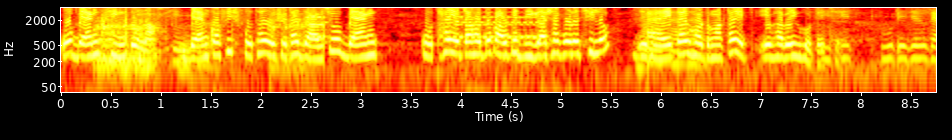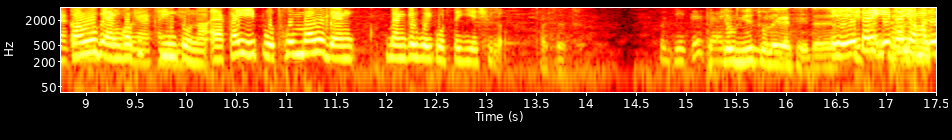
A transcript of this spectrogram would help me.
ও ব্যাংক চিনতো না। ব্যাংক অফিস কোথায় ও সেটা জানছে ও ব্যাংক কোথায় এটা হয়তো কাউকে জিজ্ঞাসা করেছিল যে হ্যাঁ এটাই ঘটনাটা এভাবেই ঘটেছে। কারণ ও ব্যাংক অফিস চিনতো না। একাই এই প্রথমবার ও ব্যাংক ব্যাংকের বই করতে গিয়েছিল। আচ্ছা আচ্ছা। যেতে চায় কেউ নিয়ে চলে গেছে এটা এটাই এটাই আমাদের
